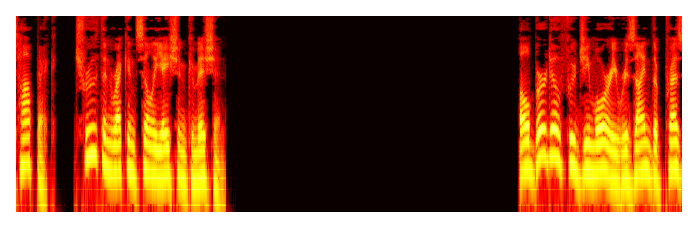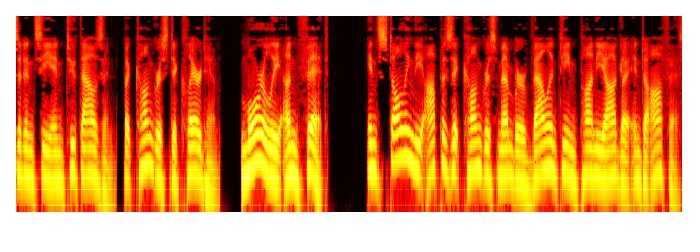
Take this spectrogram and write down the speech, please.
Topic: Truth and Reconciliation Commission. Alberto Fujimori resigned the presidency in 2000, but Congress declared him morally unfit installing the opposite Congress member Valentin Paniagua into office.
